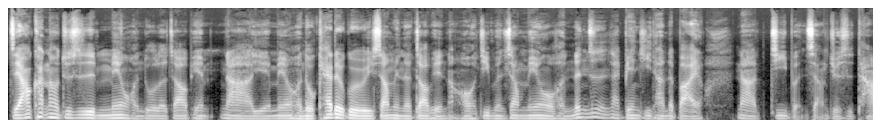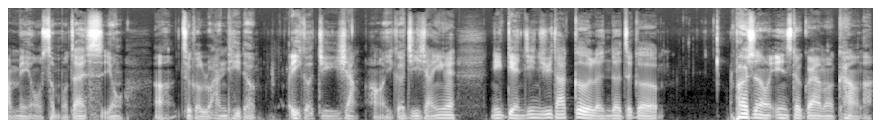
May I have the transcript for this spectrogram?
只要看到就是没有很多的照片，那也没有很多 category 上面的照片，然后基本上没有很认真的在编辑他的 bio，那基本上就是他没有什么在使用啊、这个软体的一个迹象啊一个迹象，因为你点进去他个人的这个 personal Instagram account 啊，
